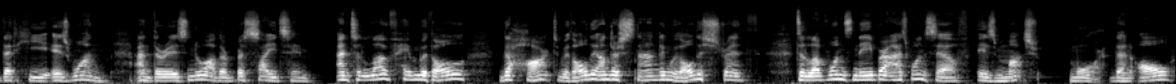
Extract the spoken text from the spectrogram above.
that he is one, and there is no other besides him. And to love him with all the heart, with all the understanding, with all the strength, to love one's neighbour as oneself is much more than all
